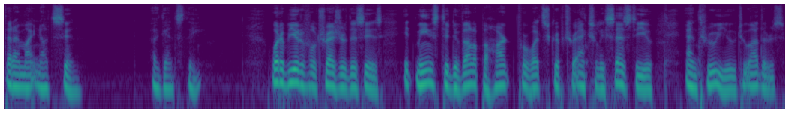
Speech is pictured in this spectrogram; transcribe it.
that I might not sin against thee. What a beautiful treasure this is. It means to develop a heart for what Scripture actually says to you and through you to others.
